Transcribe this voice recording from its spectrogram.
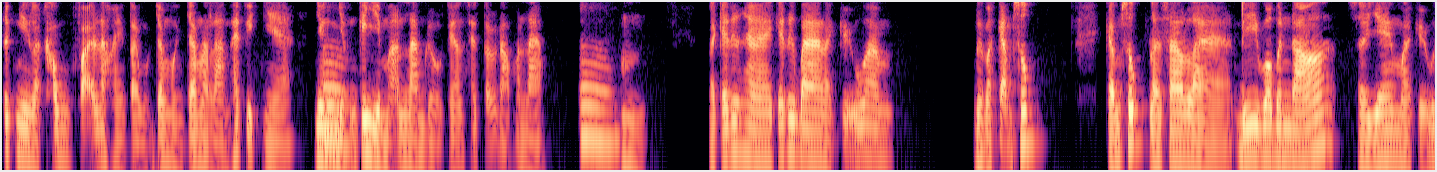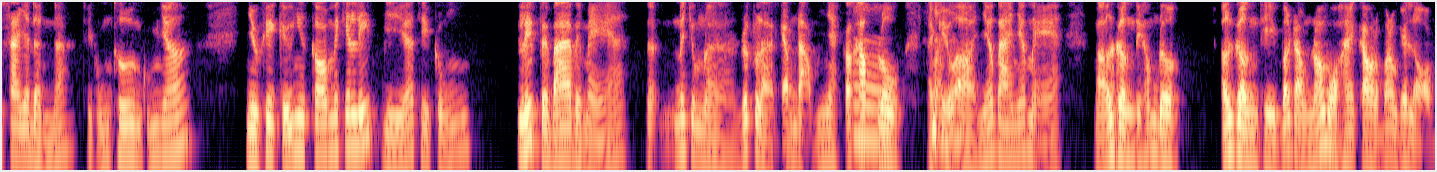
tất nhiên là không phải là hoàn toàn một trăm phần trăm là làm hết việc nhà nhưng Ừ. những cái gì mà anh làm được thì anh sẽ tự động anh làm. Ừ, ừ. là cái thứ hai cái thứ ba là kiểu um, về mặt cảm xúc. Cảm xúc là sao? Là đi qua bên đó thời gian mà kiểu xa gia đình á thì cũng thương cũng nhớ. Nhiều khi kiểu như coi mấy cái clip gì á thì cũng clip về ba về mẹ nói, chung là rất là cảm động nha có khóc Ừ. luôn. Là kiểu ờ nhớ ba nhớ mẹ mà ở gần thì không được. Ở gần thì bắt đầu nói một hai câu là bắt đầu gây lộn.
